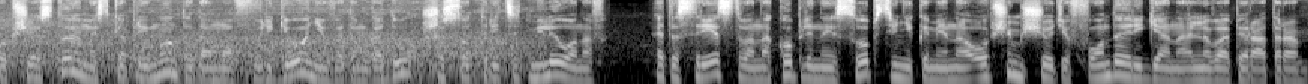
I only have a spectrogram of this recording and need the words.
Общая стоимость капремонта домов в регионе в этом году 630 миллионов. Это средства, накопленные собственниками на общем счете фонда регионального оператора.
